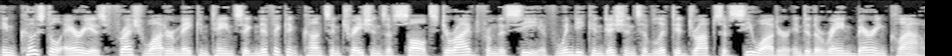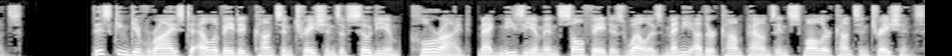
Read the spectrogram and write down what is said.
In coastal areas fresh water may contain significant concentrations of salts derived from the sea if windy conditions have lifted drops of seawater into the rain-bearing clouds. This can give rise to elevated concentrations of sodium, chloride, magnesium and sulfate as well as many other compounds in smaller concentrations.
